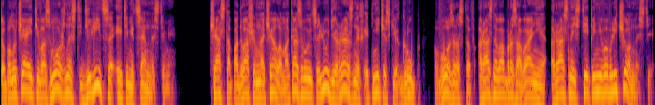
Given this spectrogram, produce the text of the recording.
то получаете возможность делиться этими ценностями. Часто под вашим началом оказываются люди разных этнических групп, возрастов, разного образования, разной степени вовлеченности.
